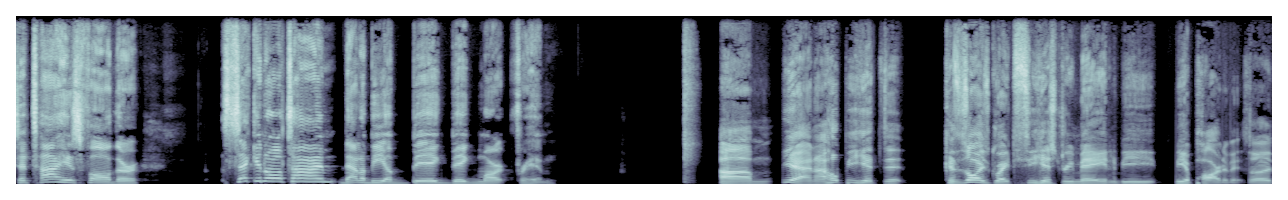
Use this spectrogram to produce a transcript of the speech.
to tie his father? Second all time, that'll be a big, big mark for him. Um, yeah, and I hope he hits it because it's always great to see history made and be be a part of it. So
